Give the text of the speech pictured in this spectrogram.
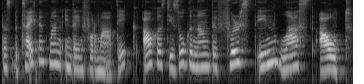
Das bezeichnet man in der Informatik auch als die sogenannte First-in, Last-out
